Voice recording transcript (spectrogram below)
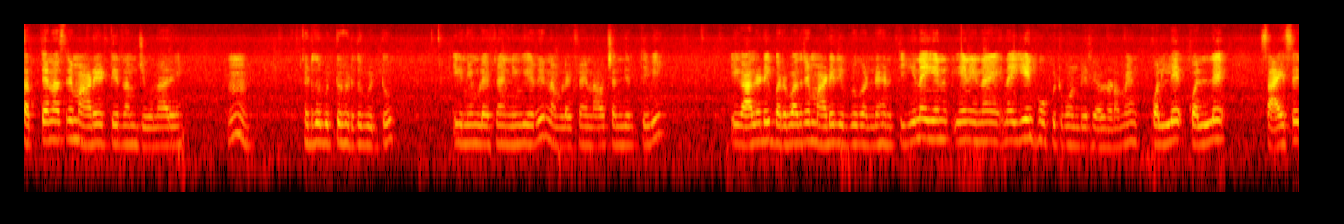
ಸತ್ಯನಾಸ್ರೆ ಮಾಡೇ ಇಟ್ಟಿರಿ ನಮ್ಮ ಜೀವನ ರೀ. ಹ್ಞೂ ಹಿಡಿದು ಬಿಟ್ಟು ಹಿಡಿದು ಬಿಟ್ಟು. ಈಗ ನಿಮ್ಮ ಲೈಫ್ನಾಗ ನೀವು ಇರ್ರಿ ನಮ್ಮ ಲೈಫ್ನಾಗ ನಾವು ಚಂದ ಇರ್ತೀವಿ. ಈಗ ಆಲ್ರೆಡಿ ಬರ್ಬಾದ್ರೆ ಮಾಡಿರಿ ಇಬ್ರು ಗಂಡ ಹೆಣ್ತಿ ಇನ್ನ ಏನು ಏನು ಇನ್ನ ಇನ್ನ ಏನು ಹೋಪ್ ಇಟ್ಕೊಂಡಿರಿ ಹೇಳಿ ನೋಡಮ್ಮ? ಕೊಲ್ಲೆ ಕೊಲ್ಲೆ ಸಾಯಿಸೇ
